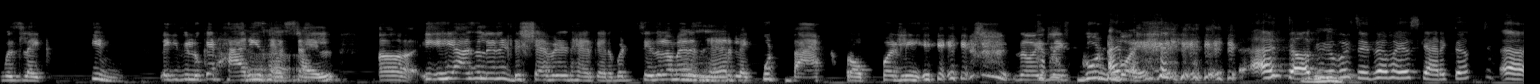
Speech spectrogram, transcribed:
was like in. Like if you look at Harry's Ah. hairstyle. Uh, he, he has a little disheveled hair kind of, but Sedulamaya his Mm. hair like put back properly, so it's like good And- boy. And talking Mhm. about Siddharamaya's character, uh,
